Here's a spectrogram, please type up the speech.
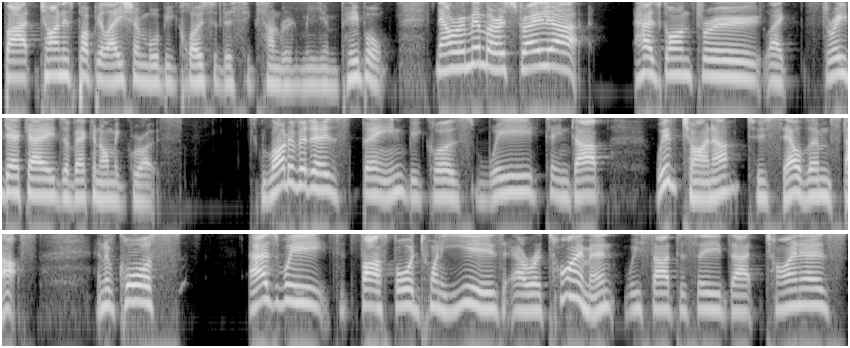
But China's population will be closer to 600 million people. Now, remember, Australia has gone through like three decades of economic growth. A lot of it has been because we teamed up with China to sell them stuff. And of course, as we fast forward 20 years, our retirement, we start to see that China's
